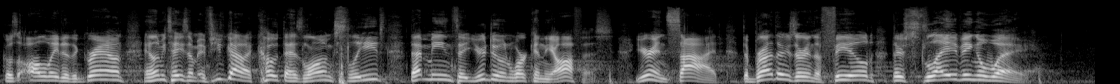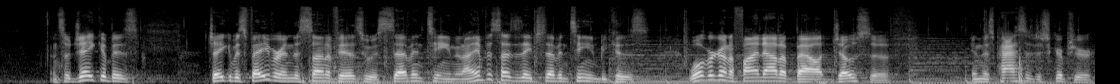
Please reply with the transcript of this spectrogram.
goes all the way to the ground. And let me tell you something: if you've got a coat that has long sleeves, that means that you're doing work in the office. You're inside. The brothers are in the field. They're slaving away. And so Jacob is Jacob is favoring this son of his who is 17. And I emphasize his age 17 because what we're going to find out about Joseph in this passage of scripture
